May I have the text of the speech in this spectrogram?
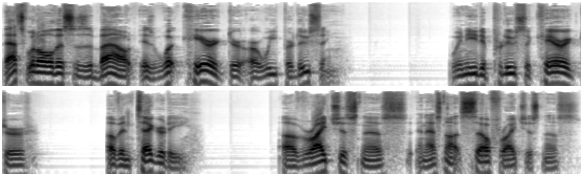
That's what all this is about is what character are we producing? We need to produce a character of integrity, of righteousness, and that's not self-righteousness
